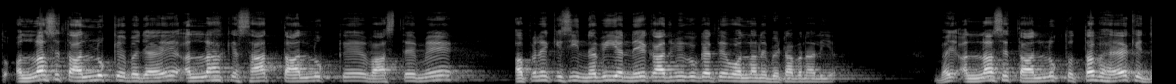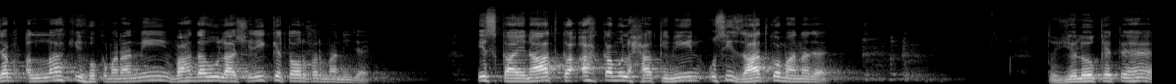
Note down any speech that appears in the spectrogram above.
تو اللہ سے تعلق کے بجائے اللہ کے ساتھ تعلق کے واسطے میں اپنے کسی نبی یا نیک آدمی کو کہتے ہیں وہ اللہ نے بیٹا بنا لیا۔ بھائی اللہ سے تعلق تو تب ہے کہ جب اللہ کی حکمرانی وحدہ لا شریک کے طور پر مانی جائے۔ اس کائنات کا احکم الحاکمین اسی ذات کو مانا جائے۔ تو یہ لوگ کہتے ہیں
